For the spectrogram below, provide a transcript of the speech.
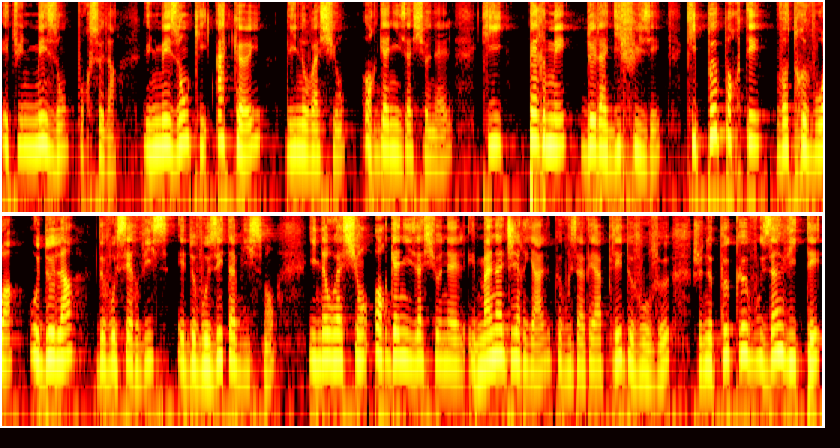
est une maison pour cela, une maison qui accueille l'innovation organisationnelle, qui permet de la diffuser, qui peut porter votre voix au-delà de vos services et de vos établissements innovation organisationnelle et managériale que vous avez appelée de vos voeux. Je ne peux que vous inviter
